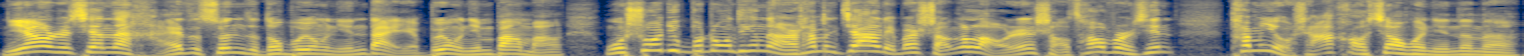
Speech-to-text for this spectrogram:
你要是现在孩子孙子都不用您带，也不用您帮忙，我说句不中听点，他们家里边少个老人，少操份心，他们有啥好笑话您的呢？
